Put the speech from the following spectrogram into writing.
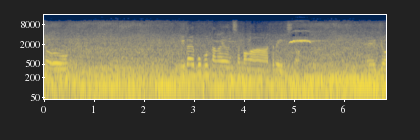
So, hindi tayo pupunta ngayon sa mga trails, no? Medyo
